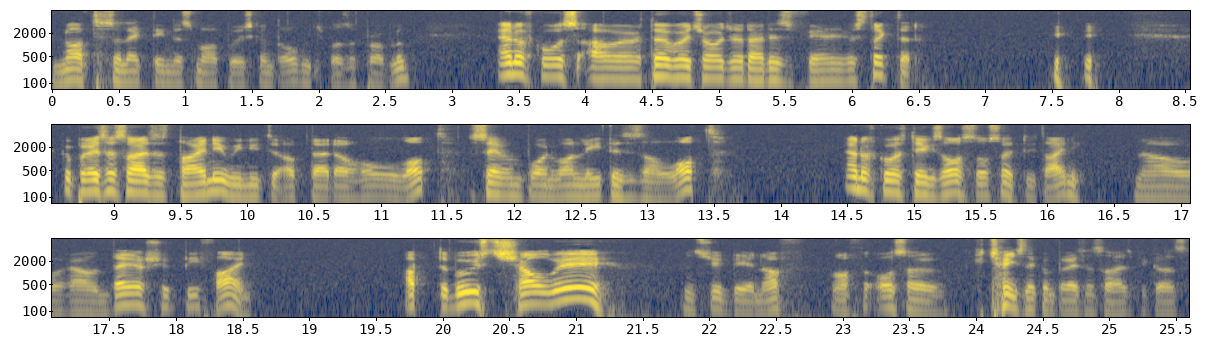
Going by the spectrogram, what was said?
not selecting the smart boost control, which was a problem. And of course our turbocharger that is very restricted. Compressor size is tiny, we need to up that a whole lot. 7.1 liters is a lot. And of course the exhaust is also too tiny. Now around there should be fine. Up the boost, shall we? It should be enough. Also, change the compressor size because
